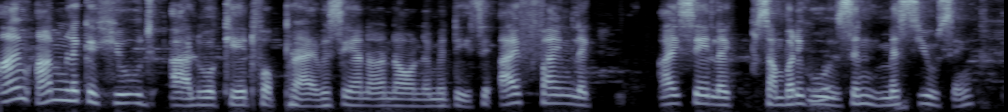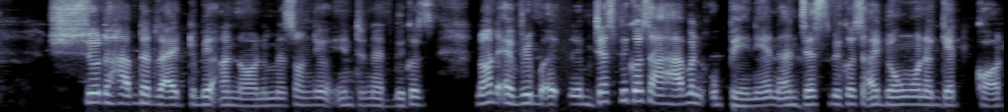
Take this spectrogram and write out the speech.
I'm i'm like a huge advocate for privacy and anonymity. See i find like i say like somebody who Mhm. isn't misusing should have the right to be anonymous on your internet because not everybody just because i have an opinion and just because i don't want to get caught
